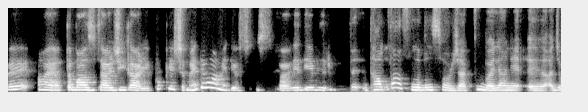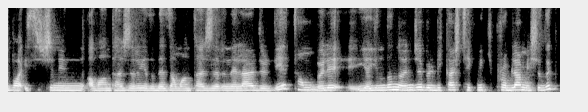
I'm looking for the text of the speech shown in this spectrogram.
ve hayatta bazı tercihler yapıp yaşamaya devam ediyorsunuz. Böyle diyebilirim. Tam da aslında bunu soracaktım. Böyle hani e, acaba İsviçre'nin avantajları ya da dezavantajları nelerdir diye tam böyle yayından önce böyle birkaç teknik problem yaşadık.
